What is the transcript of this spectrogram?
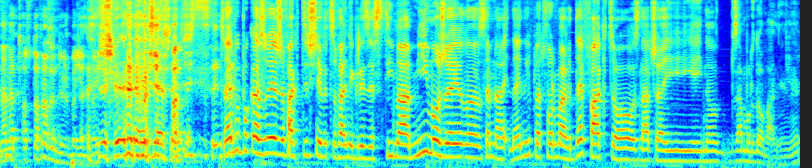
Nawet o 100% już będzie dojść. Musi sprawdzić cenie. Co jakby pokazuje, że faktycznie wycofanie gry ze Steama, mimo że jest dostępna na innych platformach, de facto oznacza jej, no, zamordowanie. Nie?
